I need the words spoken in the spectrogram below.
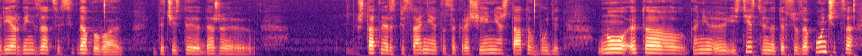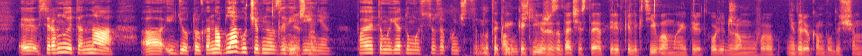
реорганизации всегда бывают. Это чисто даже штатное расписание, это сокращение штатов будет. Но это, естественно, это все закончится. Э, все равно это на, а, идет только на благо учебного заведения. Конечно. Поэтому, я думаю, все закончится ну, так и какие же задачи стоят перед коллективом и перед колледжем в недалеком будущем?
